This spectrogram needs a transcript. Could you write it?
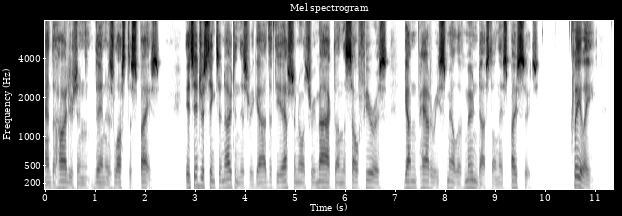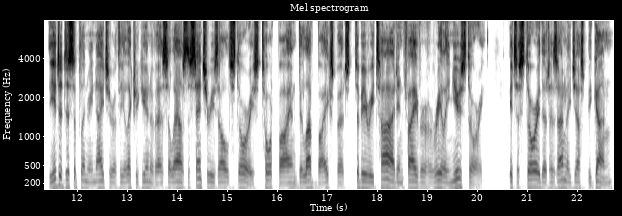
and the hydrogen then is lost to space. It's interesting to note in this regard that the astronauts remarked on the sulphurous, gunpowdery smell of moon dust on their spacesuits. Clearly, the interdisciplinary nature of the electric universe allows the centuries old stories taught by and beloved by experts to be retired in favour of a really new story. It's a story that has only just begun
